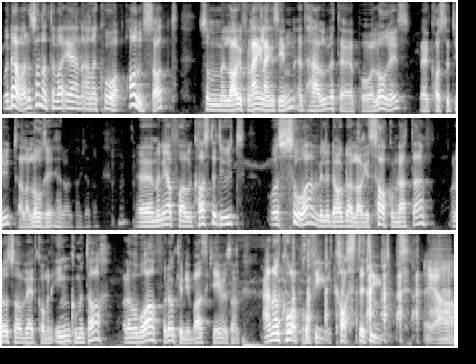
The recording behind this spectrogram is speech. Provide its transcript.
Og der var det sånn at det var en NRK-ansatt som laget for lenge, lenge siden et helvete på Lorris. Ble kastet ut. Eller Lorry, er det vel kanskje heter. Eh, Men iallfall kastet ut. Og så ville Dagbladet lage sak om dette, og da så vedkommende ingen kommentar. Og det var bra, for da kunne de bare skrive sånn NRK-profil kastet ut. Ja.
